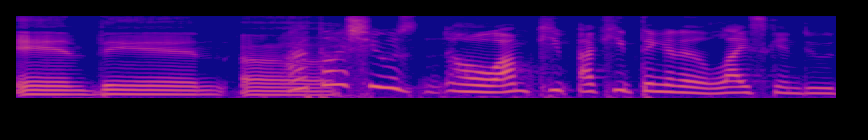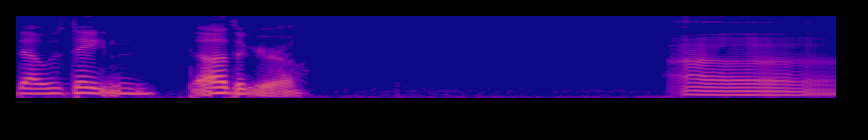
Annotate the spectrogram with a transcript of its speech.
and then uh, I thought she was. No, I'm keep. I keep thinking of the light skinned dude that was dating the other girl. Uh,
